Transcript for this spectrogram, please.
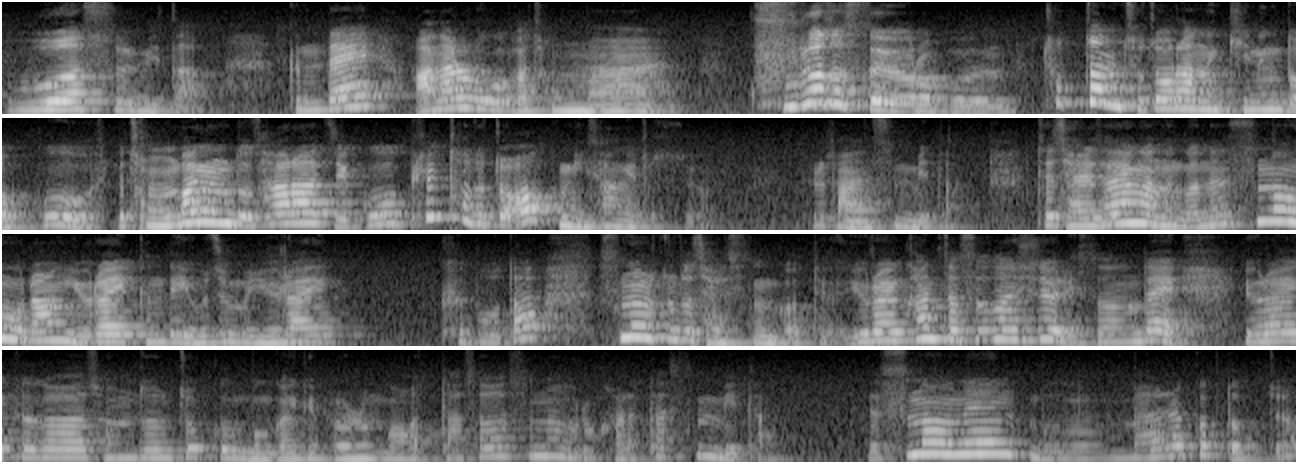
모았습니다. 근데 아날로그가 정말 구려졌어요, 여러분. 초점 조절하는 기능도 없고 정방향도 사라지고 필터도 조금 이상해졌어요. 그래서 안 씁니다. 제가 잘 사용하는 거는 스노우랑 유라이크인데 요즘은 유라이크보다 스노우를 좀 더 잘 쓰는 것 같아요. 유라이크 한참 쓰던 시절이 있었는데 유라이크가 점점 조금 뭔가 이게 별론 것 같아서 스노우로 갈아탔습니다. 스노우는 뭐 말할 것도 없죠.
